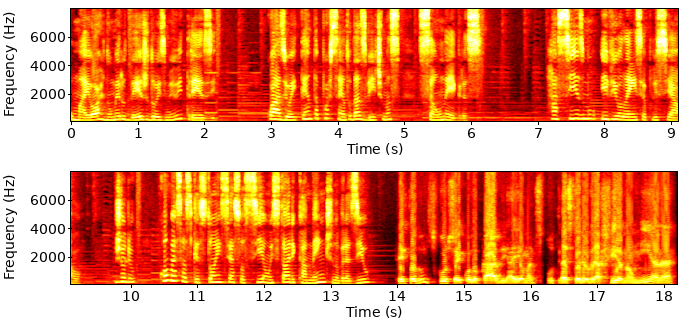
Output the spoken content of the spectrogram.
o maior número desde 2013. Quase 80% das vítimas são negras. Racismo e violência policial. Júlio, como essas questões se associam historicamente no Brasil? Tem todo um discurso aí colocado, e aí é uma disputa da historiografia, não minha, né?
